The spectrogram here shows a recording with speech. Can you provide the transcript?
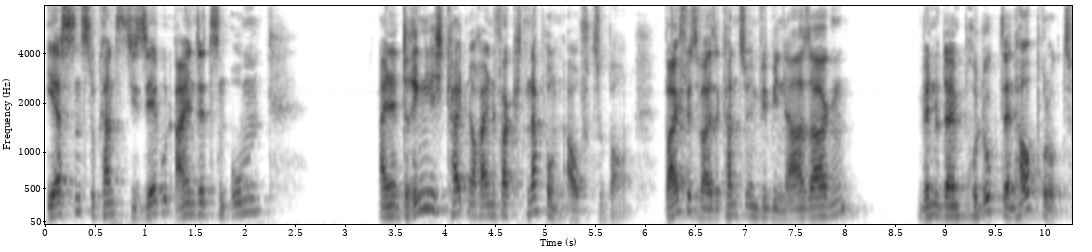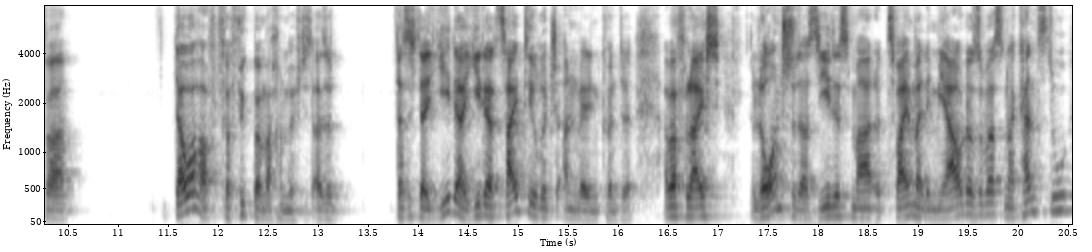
Erstens, du kannst die sehr gut einsetzen, um eine Dringlichkeit und auch eine Verknappung aufzubauen. Beispielsweise kannst du im Webinar sagen, wenn du dein Produkt, dein Hauptprodukt zwar dauerhaft verfügbar machen möchtest, also dass sich da jeder jederzeit theoretisch anmelden könnte. Aber vielleicht launchst du das jedes Mal, zweimal im Jahr oder sowas und dann kannst du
